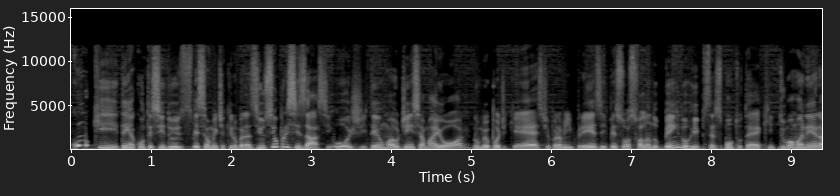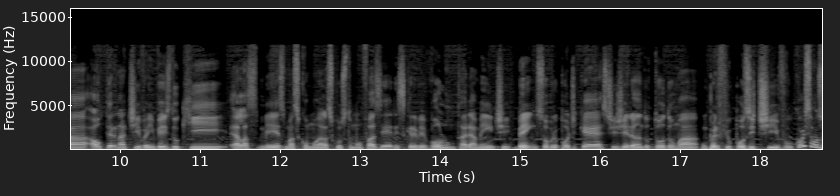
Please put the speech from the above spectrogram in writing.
como que tem acontecido, especialmente aqui no Brasil, se eu precisasse hoje ter uma audiência maior no meu podcast, para minha empresa e pessoas falando bem do hipsters.tech de uma maneira alternativa, em vez do que elas mesmas, como elas costumam fazer, escrever voluntariamente bem sobre o podcast, gerando todo uma, um perfil positivo. Quais são as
